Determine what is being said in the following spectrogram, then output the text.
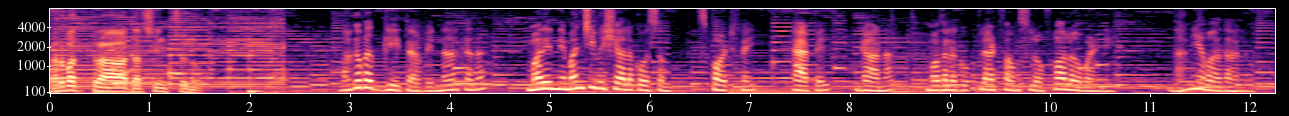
సర్వత్రా దర్శించును. భగవద్గీత విన్నారు కదా? మరిన్ని మంచి విషయాల కోసం స్పాటిఫై యాపిల్ గానా మొదలగు ప్లాట్ఫామ్స్లో ఫాలో అవ్వండి. ధన్యవాదాలు.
